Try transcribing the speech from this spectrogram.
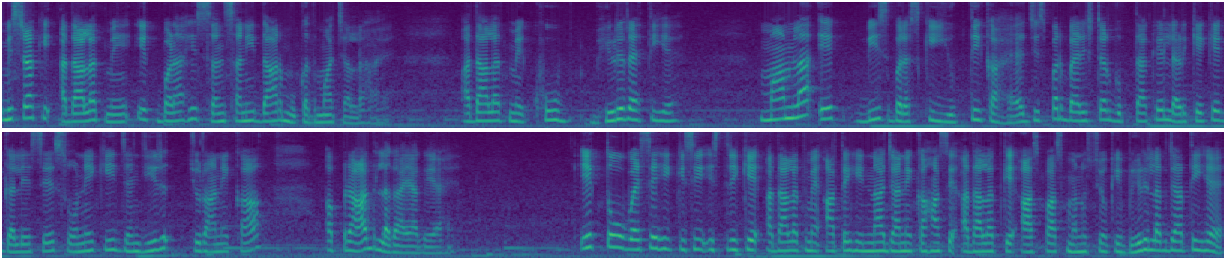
मिश्रा की अदालत में एक बड़ा ही सनसनीदार मुकदमा चल रहा है। अदालत में खूब भीड़ रहती है। मामला एक 20 बरस की युवती का है, जिस पर बैरिस्टर गुप्ता के लड़के के गले से सोने की जंजीर चुराने का अपराध लगाया गया है। एक तो वैसे ही किसी स्त्री के अदालत में आते ही न जाने कहाँ से अदालत के आसपास मनुष्यों की भीड़ लग जाती है।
